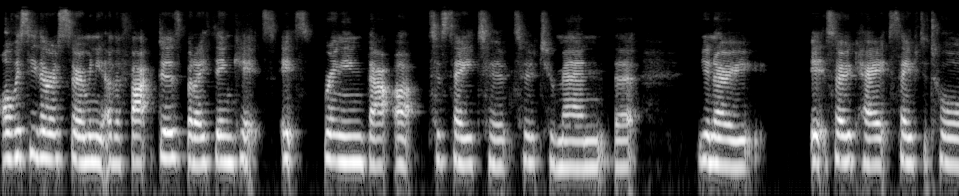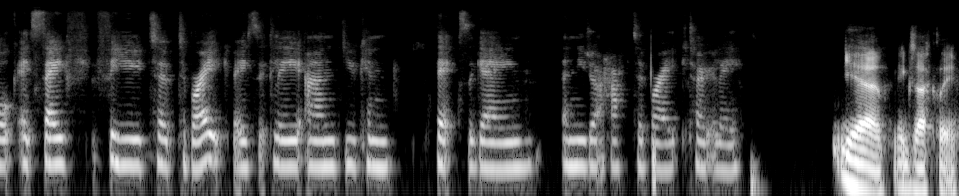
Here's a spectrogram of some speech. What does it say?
obviously there are so many other factors. But I think it's it's bringing that up to say to to to men that, you know, it's okay. It's safe to talk. It's safe for you to to break basically, and you can fix again, and you don't have to break totally. Yeah, exactly.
